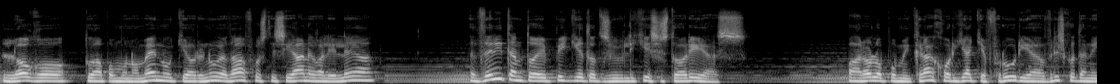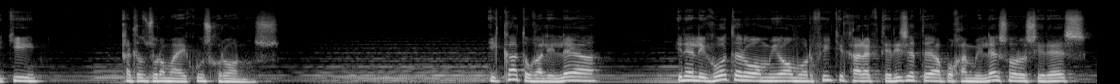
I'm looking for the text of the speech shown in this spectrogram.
Λόγω του απομονωμένου και ορεινού εδάφους της Ιάννη Γαλιλαία δεν ήταν το επίκεντρο της βιβλικής ιστορίας, παρόλο που μικρά χωριά και φρούρια βρίσκονταν εκεί κατά τους ρωμαϊκούς χρόνους. Η κάτω Γαλιλαία είναι λιγότερο ομοιόμορφη και χαρακτηρίζεται από χαμηλές οροσυρές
